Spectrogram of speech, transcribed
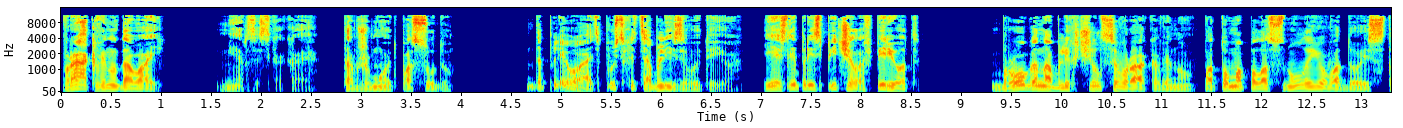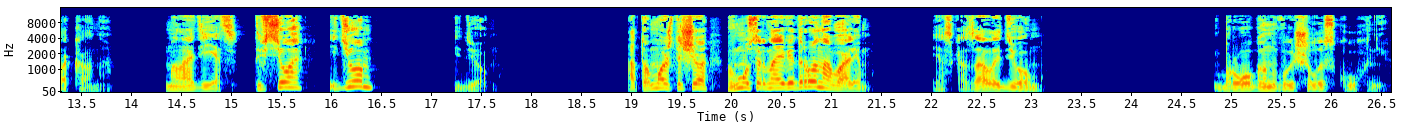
В раковину давай. Мерзость какая. Там же моют посуду. Да плевать, пусть хоть облизывают ее. Если приспичило, вперед. Броган облегчился в раковину, потом ополоснул ее водой из стакана. «Молодец! Ты все? Идем?» «Идем». «А то, может, еще в мусорное ведро навалим?» Я сказал, идем. Броган вышел из кухни.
